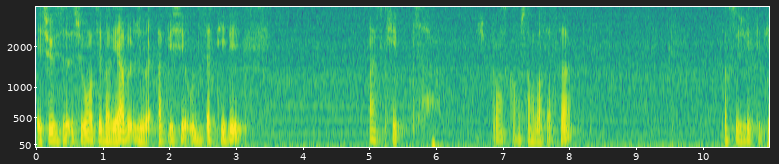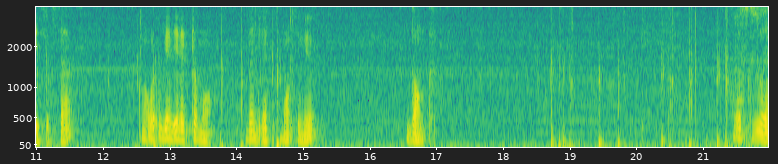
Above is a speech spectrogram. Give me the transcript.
Et suivant ces variables, je vais afficher ou désactiver un script. Je pense comme ça, on va faire ça parce que je vais cliquer sur ça ou bien directement ou bien directement c'est mieux donc lorsque je vais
